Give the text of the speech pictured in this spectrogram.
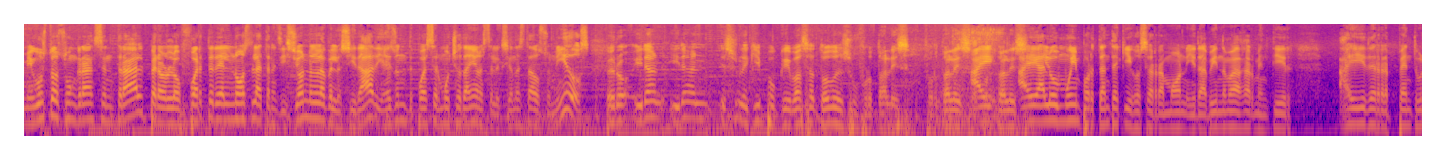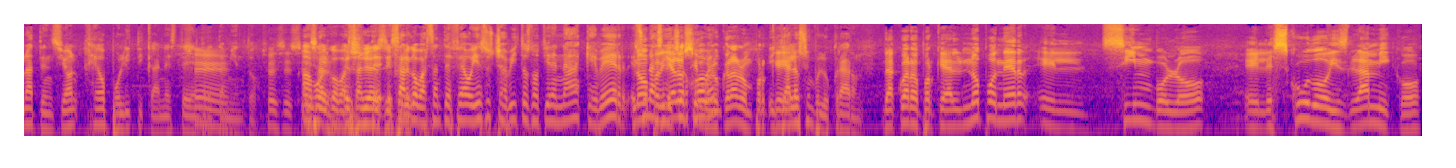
mi gusto es un gran central, pero lo fuerte de él no es la transición, no es la velocidad, y ahí es donde te puede hacer mucho daño a la selección de Estados Unidos. Pero Irán, Irán es un equipo que basa todo en su fortaleza. Fortaleza, Hay, fortaleza. hay algo muy importante aquí, José Ramón, y David no me va a dejar mentir. Hay de repente una tensión geopolítica en este Sí, enfrentamiento. sí, sí, sí. Ah, es, bueno, algo bastante, es es algo diferente. bastante feo y esos chavitos no tienen nada que ver. Es no, una pero ya los joven involucraron y porque ya los involucraron. de acuerdo, porque al no poner el símbolo, el escudo islámico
